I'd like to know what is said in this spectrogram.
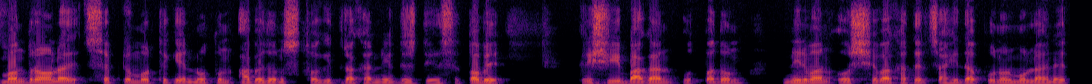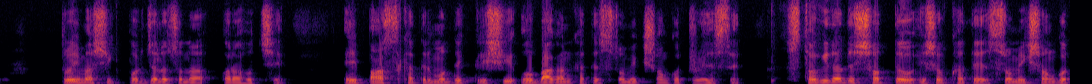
মন্ত্রণালয় সেপ্টেম্বর থেকে নতুন আবেদন স্থগিত রাখার নির্দেশ দিয়েছে। তবে কৃষি বাগান, উৎপাদন নির্মাণ ও সেবা খাতের চাহিদা পুনর্মূল্যায়নের ত্রৈমাসিক পর্যালোচনা করা হচ্ছে। এই পাঁচ খাতের মধ্যে কৃষি ও বাগান খাতে শ্রমিক সংকট রয়েছে। স্থগিতাদেশ সত্ত্বেও এসব খাতে শ্রমিক সংকট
